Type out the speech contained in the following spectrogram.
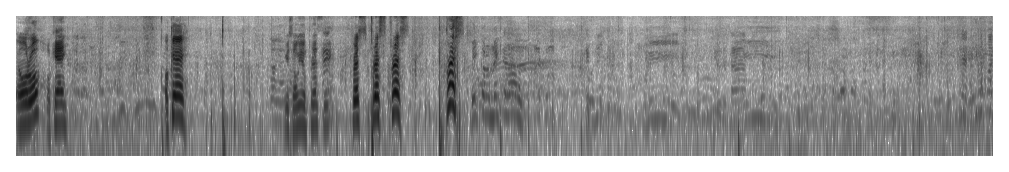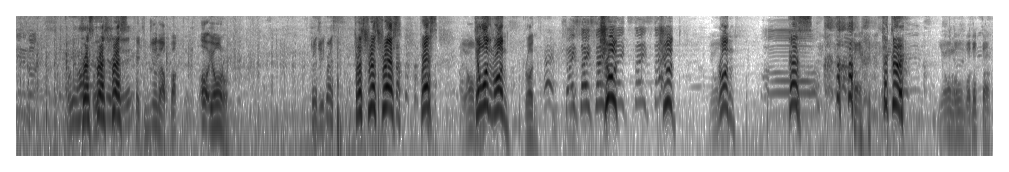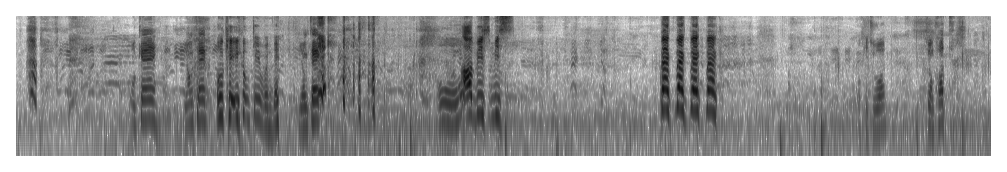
영어로? 오케이. 오케이. 이게 정형 프레스. 프레스 프레스 프레스 프레스. 프레스 프레스 프레스. 오케이, 김준호의 압박. 어 영어로. 프레스 프레스. 프레스 프레스 프레스 프레스. 아, 영어. 대원 런 런. 사이드 사이드 사이드 슛! 사이드 사이드 슛. 런. 패스. 태클. 영어 너무 멋없다. 오케이. 영택. 오케이 오케이 뭔데? 영택. 오. 아 미스 미스. 백백백백. 오케이 주원. 주원 컷.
